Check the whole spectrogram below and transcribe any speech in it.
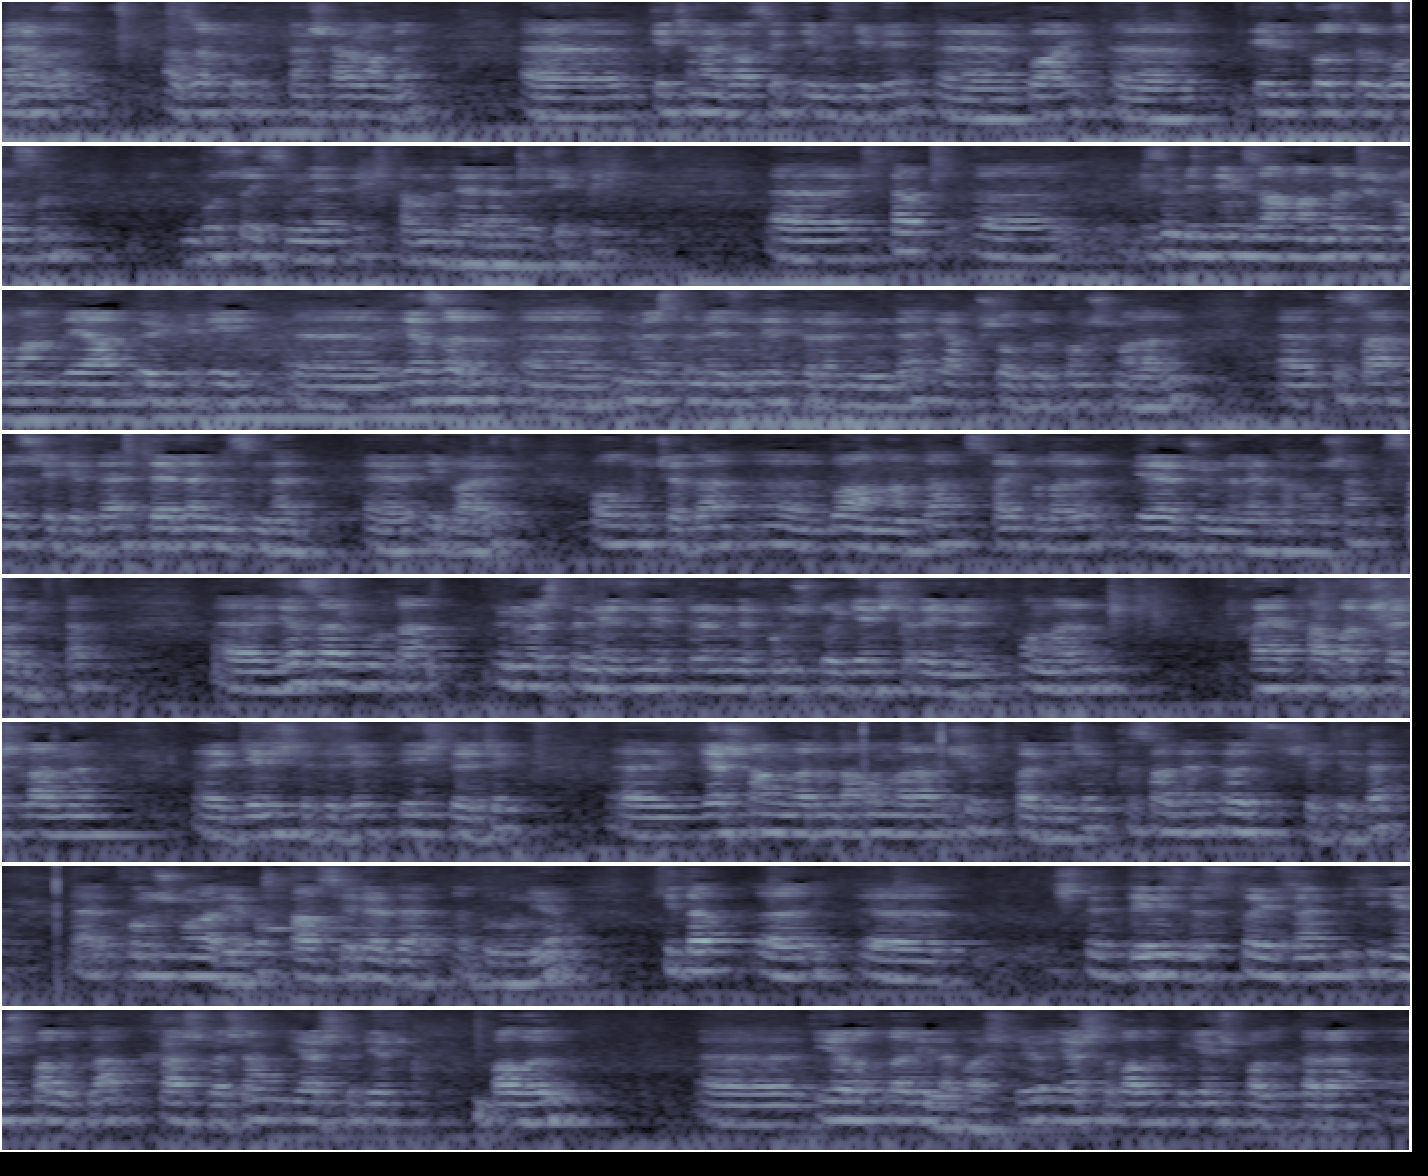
Merhabalar, Azap Hukuk'tan Şaban ben. Ee, geçen ay bahsettiğimiz gibi e, bu ay e, David Foster Wallace'ın Busu isimli kitabını değerlendirecektik. Ee, kitap e, bizim bildiğimiz anlamda bir roman veya öykü değil, e, yazarın e, üniversite mezuniyet töreninde yapmış olduğu konuşmaların e, kısa, öz şekilde değerlenmesinden e, ibaret. Oldukça da e, bu anlamda sayfaları birer cümlelerden oluşan kısa bir kitap. Ee, yazar burada üniversite mezuniyet töreninde konuştuğu gençlere yönelik onların hayata bakış açılarını e, genişletecek, değiştirecek, e, yaşamlarında onlara ışık tutabilecek kısa ve öz şekilde e, konuşmalar yapıp tavsiyelerde bulunuyor. Kitap e, e, işte denizde suda yüzen iki genç balıkla karşılaşan yaşlı bir balığın e, diyaloglarıyla başlıyor. Yaşlı balık bu genç balıklara e,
